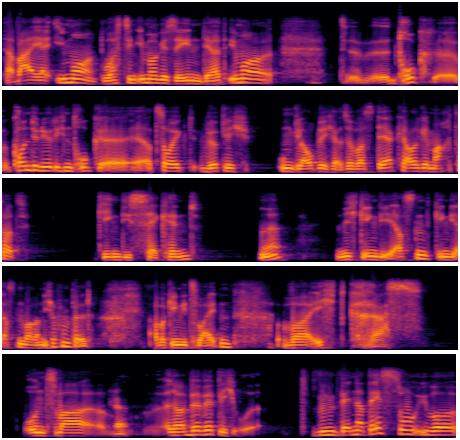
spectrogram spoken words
da war er immer, du hast ihn immer gesehen, der hat immer äh, Druck, äh, kontinuierlichen Druck äh, erzeugt, wirklich unglaublich. Also was der Kerl gemacht hat gegen die Second, ne? nicht gegen die ersten, gegen die ersten war er nicht auf dem Feld, aber gegen die zweiten war echt krass. Und zwar, ja. also wirklich, wenn er das so über,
